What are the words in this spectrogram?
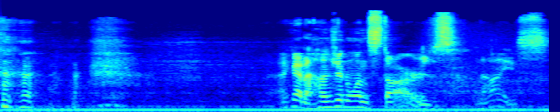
I got 101 stars. Nice.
